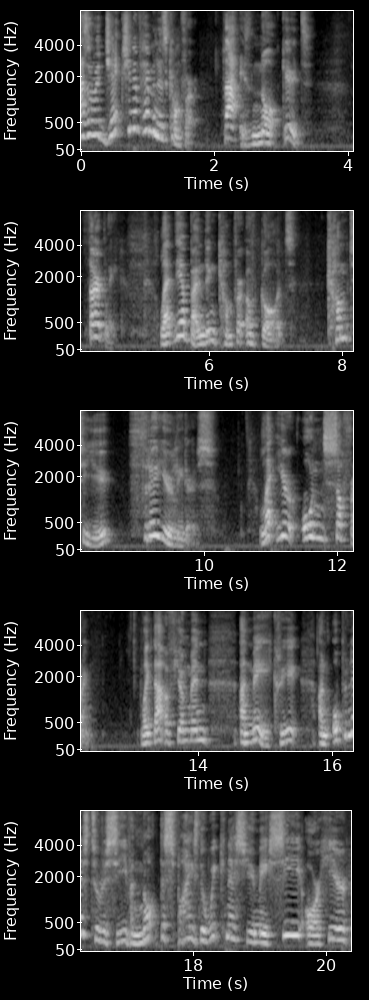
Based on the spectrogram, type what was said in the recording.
as a rejection of him and his comfort. That is not good. Thirdly, let the abounding comfort of God come to you through your leaders. Let your own suffering, like that of Hyungmin and may create an openness to receive and not despise the weakness you may see or hear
